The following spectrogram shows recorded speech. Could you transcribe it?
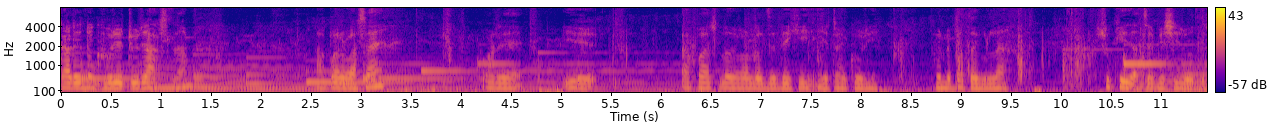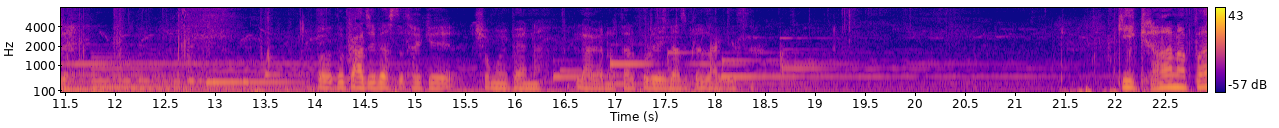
গার্ডেনে ঘুরে টুরে আসলাম, আপার বাসায়। পরে ইয়ে আপা আসলে, বলল যে দেখি এটা করি ধনে পাতাগুলা শুকিয়ে যাচ্ছে বেশি রোদরে। ও তো কাজে ব্যস্ত থাকে, সময় পায় না লাগানো তারপরে এই গাছগুলো লাগিয়েছে। কি ঘ্রাণ আপা,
